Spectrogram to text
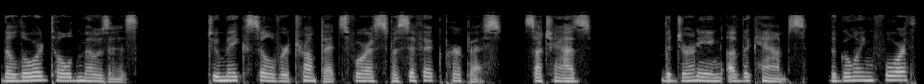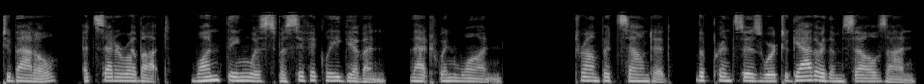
The Lord told Moses to make silver trumpets for a specific purpose, such as the journeying of the camps, the going forth to battle, etc. But, one thing was specifically given that when one trumpet sounded, the princes were to gather themselves on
